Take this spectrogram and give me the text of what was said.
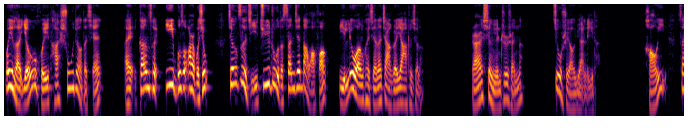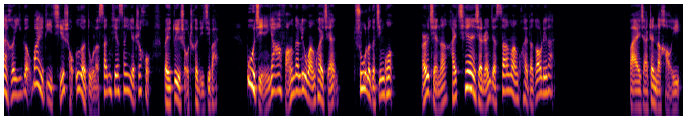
为了赢回他输掉的钱，哎，干脆一不做二不休，将自己居住的三间大瓦房。以六万块钱的价格押出去了，然而幸运之神呢，就是要远离他。郝毅在和一个外地棋手恶赌了三天三夜之后，被对手彻底击败，不仅押房的六万块钱输了个精光，而且呢还欠下人家三万块的高利贷。败下阵的好意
